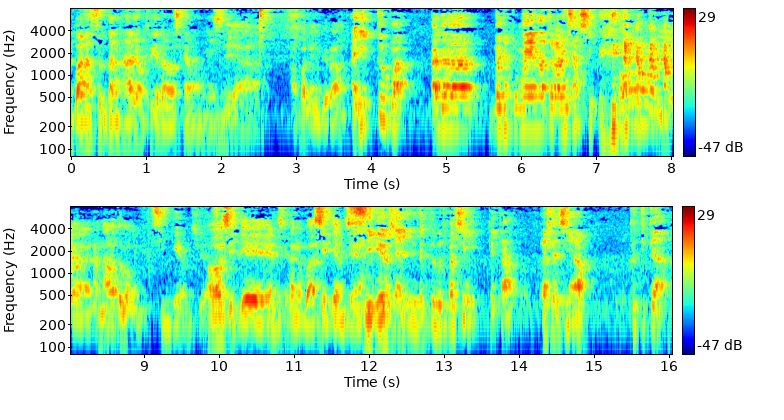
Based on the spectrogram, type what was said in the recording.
bahas tentang hal yang viral sekarang ini. Ya, apa nih yang viral? Ah, itu Pak, ada banyak pemain naturalisasi. Oh iya, kenapa tuh Gong? SEA Games ya. Oh SEA Games, kita ngebahas SEA Games ya. SEA Games ya, jadi itu betul sih kita esensinya ketika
